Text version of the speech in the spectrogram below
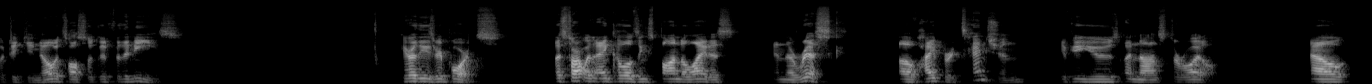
but did you know it's also good for the knees? Here are these reports. Let's start with ankylosing spondylitis and the risk of hypertension if you use a nonsteroidal. Now,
